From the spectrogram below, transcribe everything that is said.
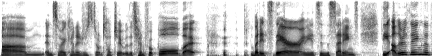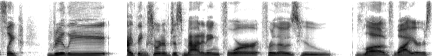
Um, and so I kind of just don't touch it with a 10 foot pole, but but it's there. I mean, it's in the settings. The other thing that's like really I think sort of just maddening for for those who love wires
